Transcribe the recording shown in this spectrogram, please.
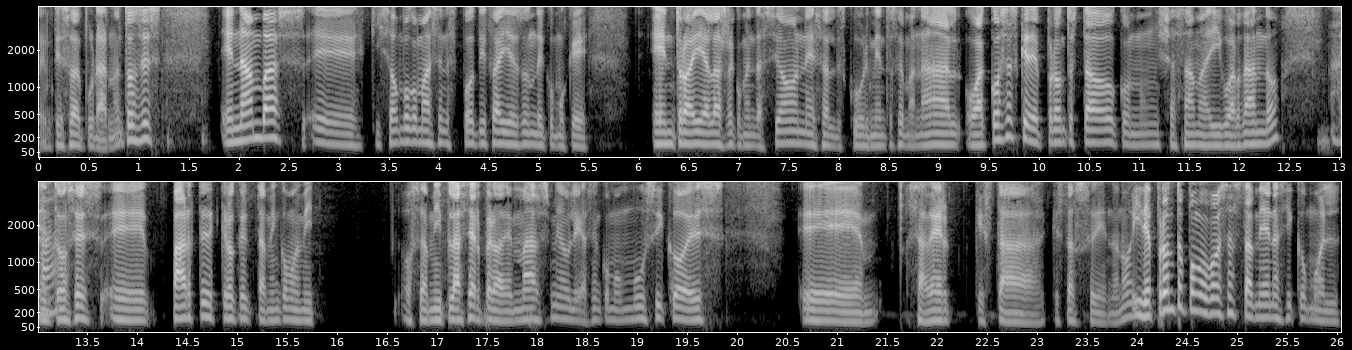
empiezo a depurar, ¿no? Entonces, en ambas, quizá un poco más en Spotify es donde como que entro ahí a las recomendaciones, al descubrimiento semanal o a cosas que de pronto he estado con un Shazam ahí guardando. Ajá. Entonces, eh, parte creo que también como mi, o sea, mi placer, pero además mi obligación como músico es eh, saber qué está, qué está sucediendo, ¿no? Y de pronto pongo cosas también así como el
